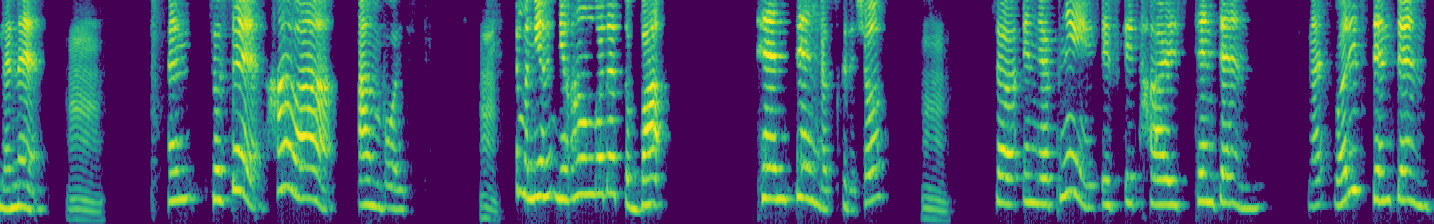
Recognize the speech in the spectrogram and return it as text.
だね。うん。えそして、はは、unvoiced。うん。でも、に日本語だと、ば。10 10がつくでしょ、うん、So in Japanese, if it has 10 10, right? what is 10 10?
